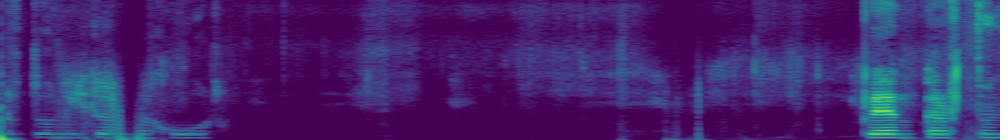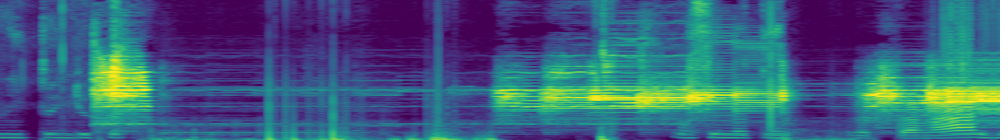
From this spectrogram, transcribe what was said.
Cartonito es mejor. Vean cartonito en YouTube. Si no tienen el canal.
